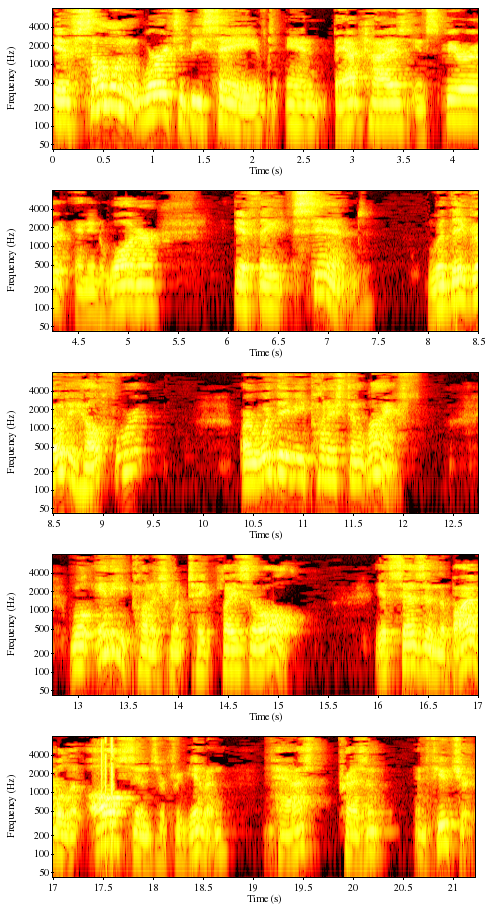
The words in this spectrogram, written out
if someone were to be saved and baptized in spirit and in water, if they sinned, would they go to hell for it? Or would they be punished in life? Will any punishment take place at all? It says in the Bible that all sins are forgiven, past, present, and future.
